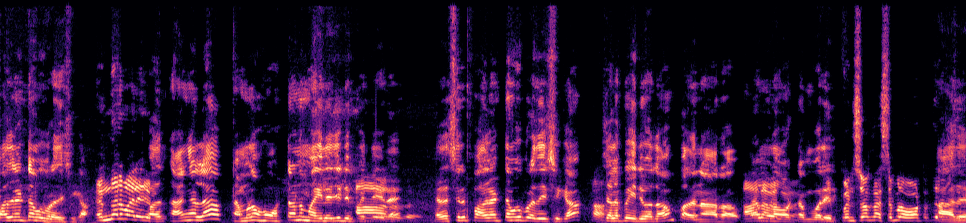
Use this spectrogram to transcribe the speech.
പതിനെട്ട് നമുക്ക് പ്രതീക്ഷിക്കാം. അങ്ങനല്ല നമ്മൾ ഹോട്ടാണ് മൈലേജ് ഡിപ്പെൻഡ് ചെയ്ത്. ഏകദേശം ഒരു പതിനെട്ട് നമുക്ക് പ്രതീക്ഷിക്കാം. ചിലപ്പോ ഇരുപതാവും പതിനാറാവും. ഓട്ടം പോലെ അതെ.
